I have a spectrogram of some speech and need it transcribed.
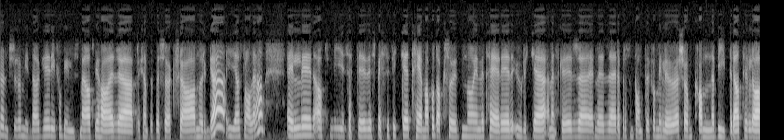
lunsjer og middager i forbindelse med at vi har f.eks. besøk fra Norge i Australia. Eller at vi setter spesifikke tema på dagsorden og inviterer ulike mennesker eller representanter for miljøer som kan bidra til å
